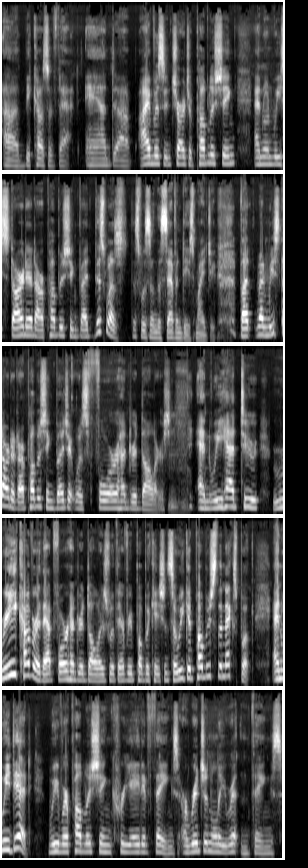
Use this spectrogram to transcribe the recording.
uh, because of that. And uh, I was in charge of publishing. And when we started our publishing budget, this was this was in the 70s, mind you. But when we started, our publishing budget was 400. dollars mm-hmm. And we had to recover that $400 with every publication so we could publish the next book. And we did. We were publishing creative things, originally written things,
